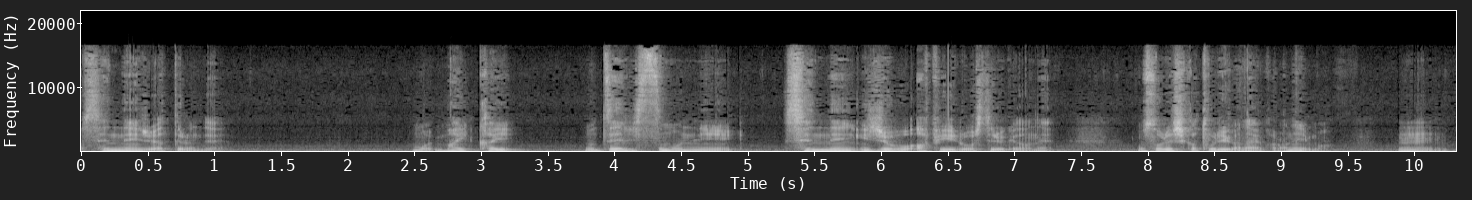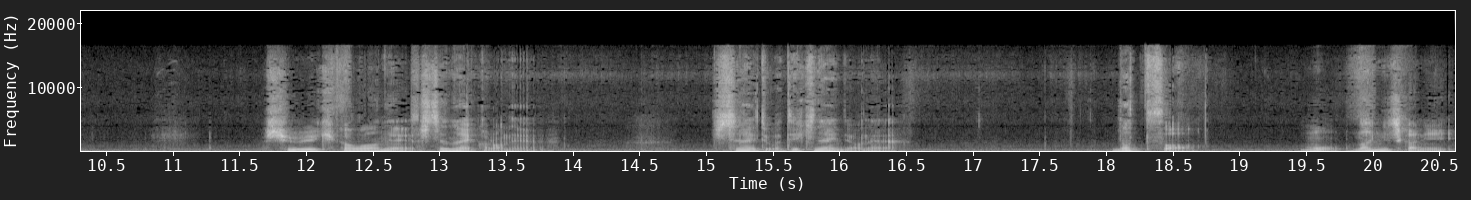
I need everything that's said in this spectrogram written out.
1000年以上やってるんで、もう毎回、もう全質問に1000年以上アピールをしてるけどね。もうそれしか取りがないからね、今。うん。収益化はね、してないからね。してないというかできないんだよね。だってさ、もう何日かに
